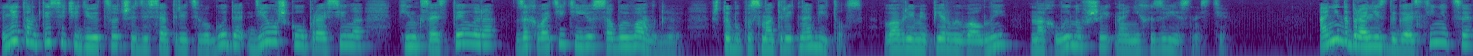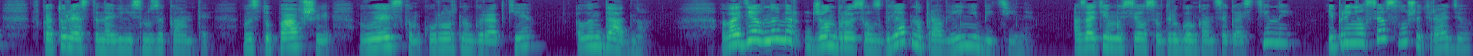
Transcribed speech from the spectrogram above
Летом 1963 года девушка упросила Кингсайз Тейлора захватить ее с собой в Англию, чтобы посмотреть на Битлз во время первой волны, нахлынувшей на них известности. Они добрались до гостиницы, в которой остановились музыканты, выступавшие в уэльском курортном городке Лендадно. Войдя в номер, Джон бросил взгляд в направлении Беттины, а затем уселся в другом конце гостиной и принялся слушать радио,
